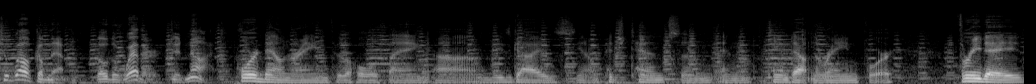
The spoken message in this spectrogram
to welcome them, though the weather did not. Poured down rain through the whole thing. Um, these guys, you know, pitched tents and, and camped out in the rain for three days.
